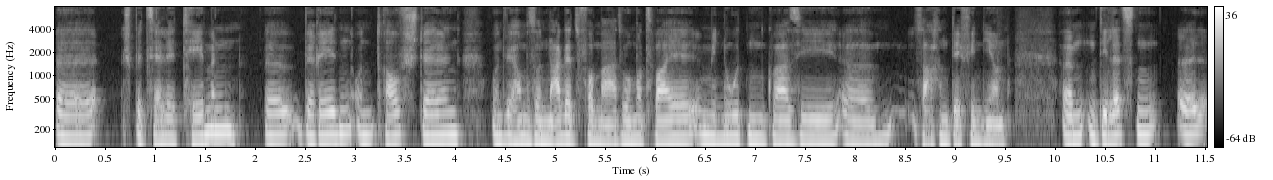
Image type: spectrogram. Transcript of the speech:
äh, spezielle Themen äh, bereden und draufstellen. Und wir haben so ein Nugget-Format, wo wir zwei Minuten quasi äh, Sachen definieren. Ähm, die letzten äh,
